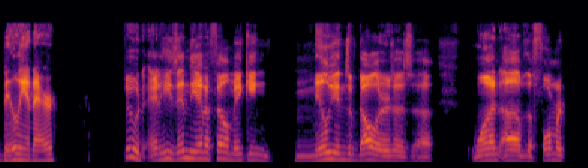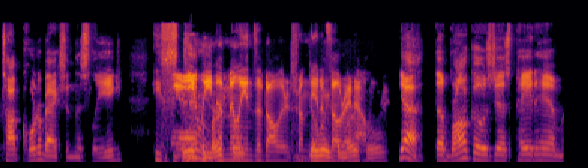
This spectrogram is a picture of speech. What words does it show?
billionaire. dude, and he's in the NFL making millions of dollars as uh, one of the former top quarterbacks in this league. He's stealing a commercials. millions of dollars from the Doing NFL right now. Yeah, the Broncos just paid him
